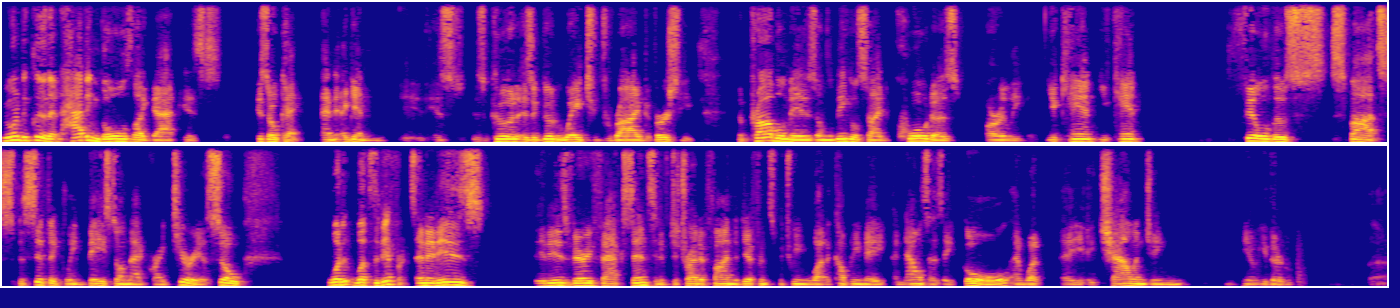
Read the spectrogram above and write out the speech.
we want to be clear that having goals like that is, is okay. And again, is, is good, is a good way to drive diversity. The problem is on the legal side, quotas are illegal. You can't you can't fill those spots specifically based on that criteria. So what what's the difference? And it is it is very fact sensitive to try to find the difference between what a company may announce as a goal and what a, a challenging you know either uh,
